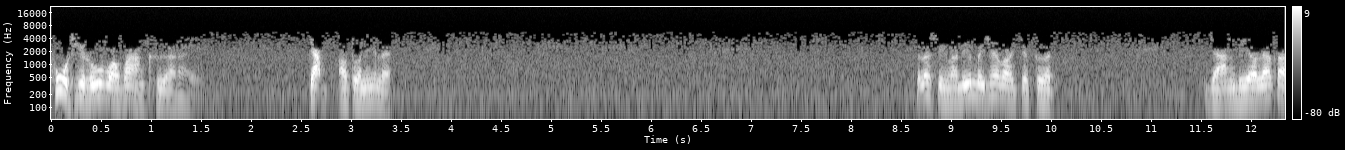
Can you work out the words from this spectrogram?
ผู้ที่รู้ว่าว่างคืออะไร จับเอาตัวนี้แหละ แล้วสิ่งเหล่านี้ไม่ใช่ว่าจะเกิดอย่างเดียวแล้วก็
